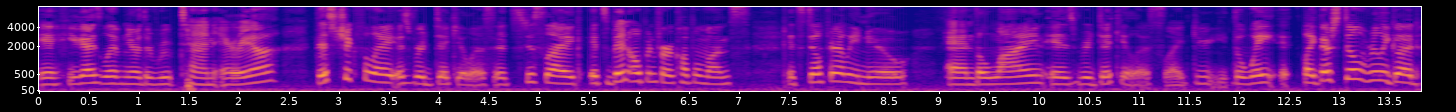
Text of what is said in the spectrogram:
If you guys live near the Route 10 area, this Chick-fil-A is ridiculous. It's just like it's been open for a couple months. It's still fairly new and the line is ridiculous. Like you the wait like they're still really good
